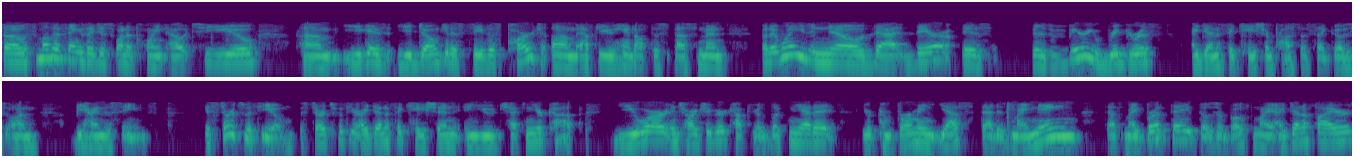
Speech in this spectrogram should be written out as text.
So some other things I just want to point out to you. Um, you guys, you don't get to see this part um, after you hand off the specimen, but I want you to know that there is there's a very rigorous identification process that goes on behind the scenes. It starts with you. It starts with your identification and you checking your cup. You are in charge of your cup. You're looking at it. You're confirming, yes, that is my name. That's my birthday. Those are both my identifiers.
